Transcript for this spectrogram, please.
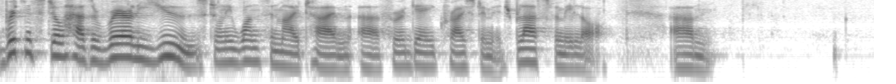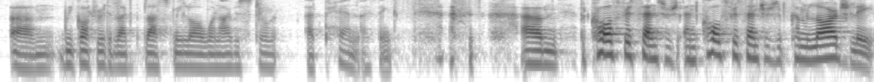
Britain still has a rarely used, only once in my time, uh, for a gay Christ image, blasphemy law. Um, um, we got rid of that blasphemy law when I was still at PEN, I think. um, but calls for censorship and calls for censorship come largely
